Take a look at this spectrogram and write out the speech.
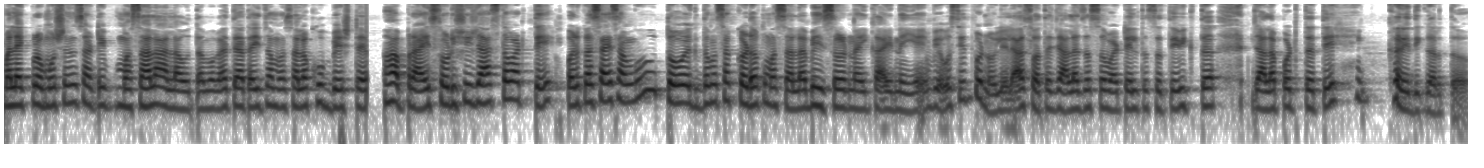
मला एक प्रमोशनसाठी मसाला आला होता बघा. त्या ताईचा मसाला खूप बेस्ट आहे. हां प्राईस थोडीशी जास्त वाटते पण कसं आहे सांगू? तो एकदम असा कडक मसाला भेसळ नाही काय नाही आहे. व्यवस्थित बनवलेला असं स्वतः ज्याला जसं वाटेल तसं ते विकतं ज्याला पटतं ते खरेदी करतं.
